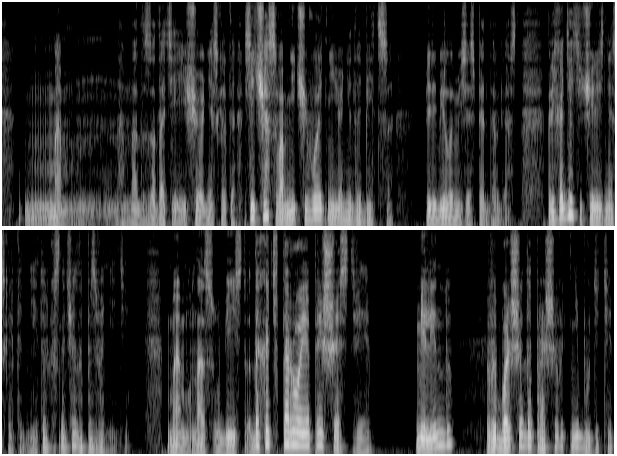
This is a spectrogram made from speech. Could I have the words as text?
— Мэм, нам надо задать ей еще несколько... — Сейчас вам ничего от нее не добиться, — перебила миссис Пендергаст. — Приходите через несколько дней, только сначала позвоните. — Мэм, у нас убийство. Да хоть второе пришествие. — Мелинду вы больше допрашивать не будете,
